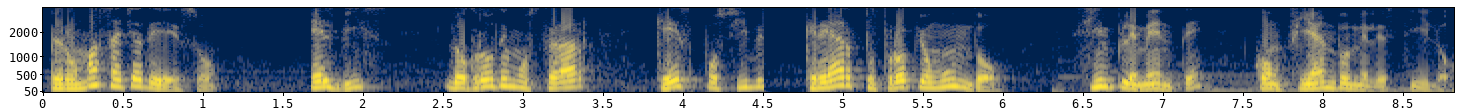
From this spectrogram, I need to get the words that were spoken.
Pero más allá de eso, Elvis logró demostrar que es posible crear tu propio mundo, simplemente confiando en el estilo,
